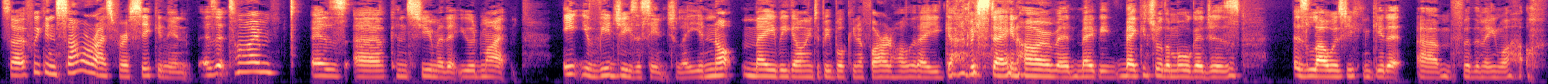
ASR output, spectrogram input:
So, if we can summarize for a second, then, is it time as a consumer that you would might eat your veggies essentially? You're not maybe going to be booking a foreign holiday, you're going to be staying home and maybe making sure the mortgage is as low as you can get it um, for the meanwhile.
